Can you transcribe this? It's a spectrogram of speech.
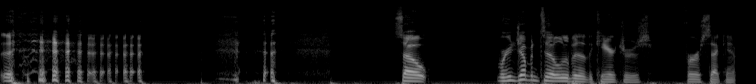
so, we're gonna jump into a little bit of the characters for a second.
